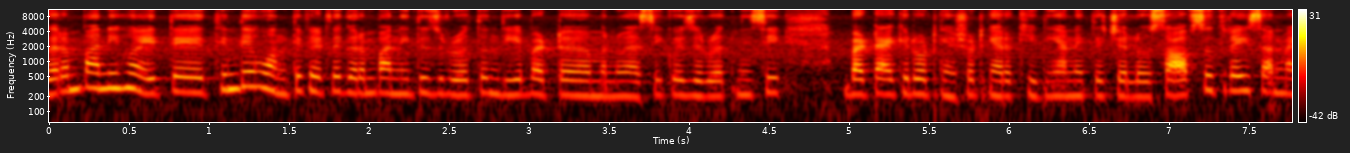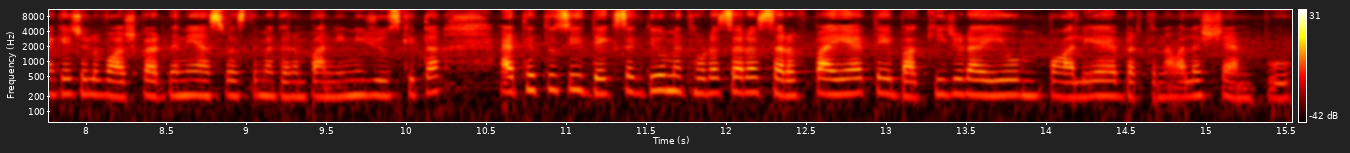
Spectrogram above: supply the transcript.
ਗਰਮ ਪਾਣੀ ਹੋਏ ਤੇ ਥਿੰਦੇ ਹੋਣ ਤੇ ਫਿਰ ਤੇ ਗਰਮ ਪਾਣੀ ਦੀ ਜ਼ਰੂਰਤ ਹੁੰਦੀ ਹੈ ਬਟ ਮੈਨੂੰ ਐਸੀ ਕੋਈ ਜ਼ਰੂਰਤ ਨਹੀਂ ਸੀ। ਬਟ ਐ ਕਿ ਰੋਟੀਆਂ ਛੋਟੀਆਂ ਰੱਖੀ ਦੀਆਂ ਨੇ ਤੇ ਚਲੋ ਸਾਫ਼ ਸੁਥਰਾ ਹੀ ਸਨ। ਮੈਂ ਕਿਹਾ ਚਲੋ ਵਾਸ਼ ਕਰ ਦਿੰਦੇ ਆ ਇਸ ਵਾਸਤੇ ਮੈਂ ਗਰਮ ਪਾਣੀ ਨਹੀਂ ਯੂਜ਼ ਕੀਤਾ। ਇੱਥੇ ਤੁਸੀਂ ਦੇਖ ਸਕਦੇ ਹੋ, ਮੈਂ ਥੋੜਾ ਸਾਰਾ ਸਰਫ ਪਾਇਆ ਤੇ ਬਾਕੀ ਜਿਹੜਾ ਇਹ ਉਹ ਪਾ ਲਿਆ ਹੈ ਬਰਤਨਾਂ ਵਾਲਾ ਸ਼ੈਂਪੂ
